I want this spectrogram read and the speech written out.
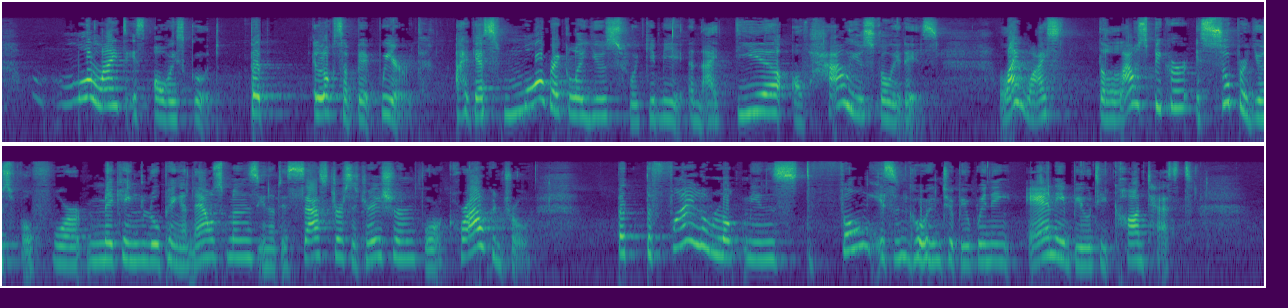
More light is always good, but it looks a bit weird. I guess more regular use will give me an idea of how useful it is. Likewise, the loudspeaker is super useful for making looping announcements in a disaster situation for crowd control. But the final look means the phone isn't going to be winning any beauty contest.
